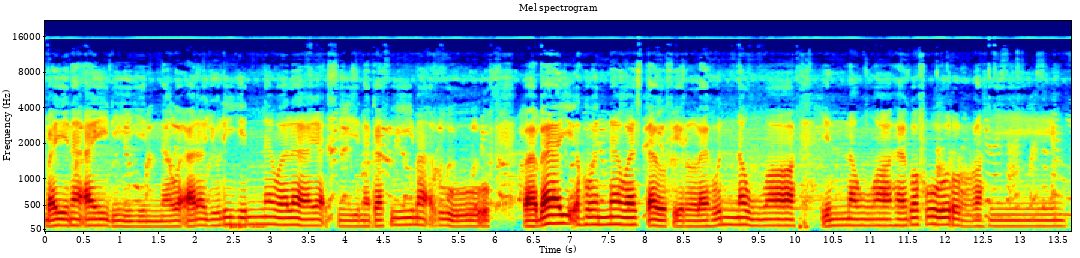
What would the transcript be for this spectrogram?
بين أيديهن وأرجلهن ولا يأسينك في معروف فبايئهن واستغفر لهن الله إن الله غفور رحيم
